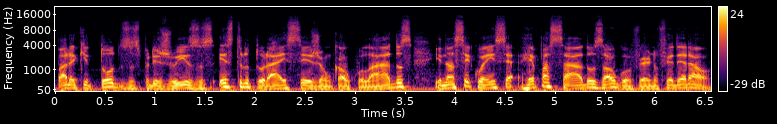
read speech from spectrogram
para que todos os prejuízos estruturais sejam calculados e, na sequência, repassados ao governo federal.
